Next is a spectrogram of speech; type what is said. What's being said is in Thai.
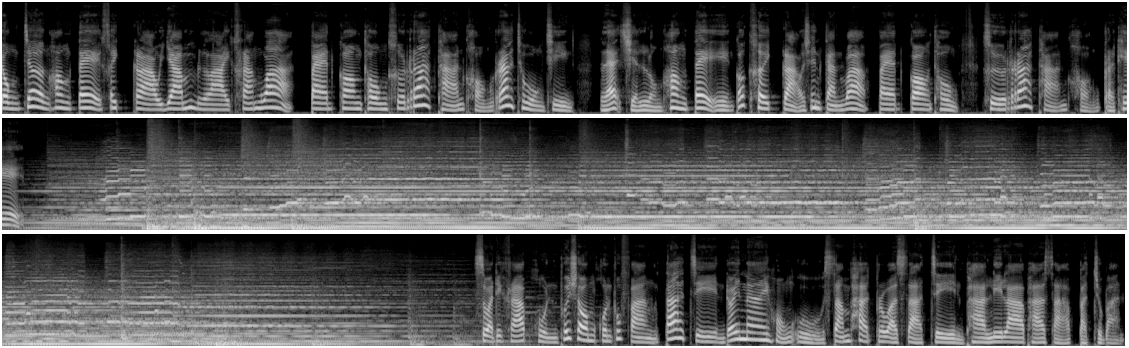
ยงเจิ้งฮ่องเต้เคยกล่าวย้ำหลายครั้งว่าแปดกองธงคือรากฐานของราชวงศ์ชิง และเฉียนหลงฮ่องเต้เองก็เคยกล่าวเช่นกันว่าแปดกองธงคือรากฐานของประเทศ วัสดีครับ คุณผู้ชมคุณผู้ฟัง ต้าจีนด้วยนายหงอู่ สัมผัสประวัติศาสตร์จีน ผ่านลีลาภาษาปัจจุบัน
